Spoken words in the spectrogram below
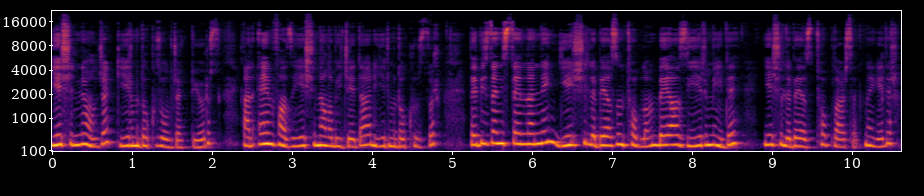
yeşil ne olacak? 29 olacak diyoruz. Yani en fazla yeşilin alabileceği değer 29'dur. Ve bizden istenilen ne? Yeşil ile beyazın toplamı. Beyaz 20 idi. Yeşil ile beyazı toplarsak ne gelir?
